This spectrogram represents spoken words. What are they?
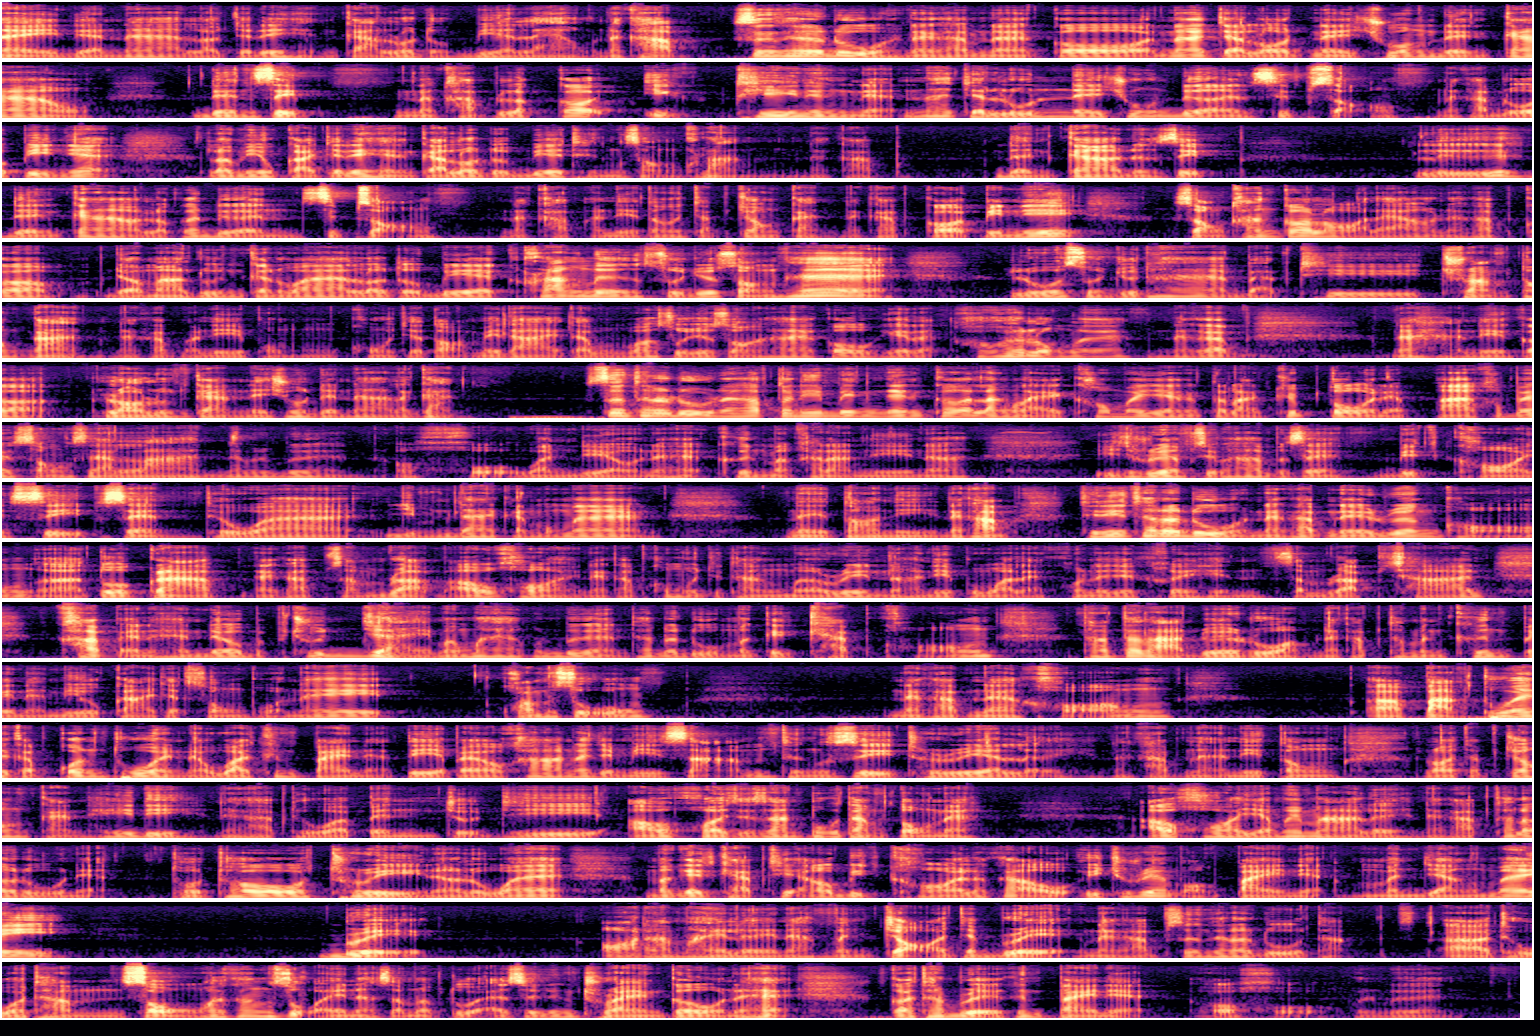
ในเดือนหน้าเราจะได้เห็นการลดดอกเบี้ยแล้วนะครับ ซึ่งถ้าเราดูนะครับนะก็น่าจะลดในช่วงเดือน 9 เดือน 10นะครับแล้วก็อีกทีหนึ่งเนี่ยน่าจะลุ้นในช่วงเดือน 12นะครับหรือว่าปีนี้เรามีโอกาสจะได้เห็นการลดดอกเบี้ยถึง 2 ครั้งนะครับเดือน 9 เดือน 10 หรือเดือน 9 แล้วก็เดือน 12นะครับอันนี้ต้องจับจ้องกันนะครับก็ปีนี้ 2 ครั้งก็หล่อแล้วนะครับก็เดี๋ยวมาลุ้นกันว่าลดดอกเบี้ยครั้งหนึ่ง 0.25 หรือว่า 0.5 แบบที่ทรัมป์ต้องการนะครับอันนี้ผมคงจะตอบไม่ได้ แต่ผมว่า 0.25 ก็โอเคแล้วค่อยๆลงแล้วกันนะครับนะอันนี้ก็รอลุ้นกันในช่วงเดือนหน้าแล้วกันซึ่งถ้าเราดูนะครับ ตอนนี้เม็ดเงินก็หลั่งไหลเข้ามายังตลาดคริปโตเนี่ยปาเข้าไป 2 0 0แสนล้านนะเพื่อนๆ โอ้โห วันเดียวนะฮะ ขึ้นมาขนาดนี้นะ อีเทเรียม 15% Bitcoin 4%ถือว่ายิ้มได้กันมาก ๆ ในตอนนี้นะครับ ทีนี้ถ้าเราดูนะครับในเรื่องของอตัวกราฟนะครับสำหรับ altcoin นะครับข้อมูลจากทาง Merlin นะฮะนี่ผมว่าหลายคนน่าจะเคยเห็นสำหรับชาร์ต Cup and Handle แบบชุดใหญ่มาก ๆ เพื่อน ๆ ถ้าเราดู Market Cap ของทั้งตลาดโดยรวมนะครับ ถ้ามันขึ้นไปเนี่ยมีโอกาสจะส่งผลให้ความสูงนะครับนะของ ปากถ้วยกับก้นถ้วยนะวัดขึ้นไปเนี่ยตีไปคร่าวๆน่าจะมี3ถึง4 t r i l l i o n เลยนะครับนะอันนี้ต้องรอจับจ้องกันให้ดีนะครับ ถือว่าเป็นจุดที่เอาคอยซีซันพูดตามตรงนะเอาคอยยังไม่มาเลยนะครับ ถ้าเราดูเนี่ย total tree นะหรือว่า market cap ที่เอา bitcoin แล้วก็เอา ethereum ออกไปเนี่ยมันยังไม่ break ออทำไฮเลยนะ มันเจาะจะเบรกนะครับ ซึ่งถ้าเราดูถือว่าทำทรงค่อนข้างสวยนะสำหรับตัว ascending triangle นะฮะ ก็ถ้าเบรกขึ้นไปเนี่ย โอ้โห เพื่อนๆ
